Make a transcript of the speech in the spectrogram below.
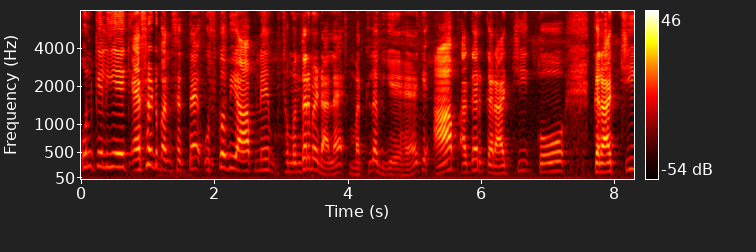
ان کے لیے ایک ایسٹ بن سکتا ہے اس کو بھی آپ نے سمندر میں ڈالا ہے۔ مطلب یہ ہے کہ آپ اگر کراچی کو کراچی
